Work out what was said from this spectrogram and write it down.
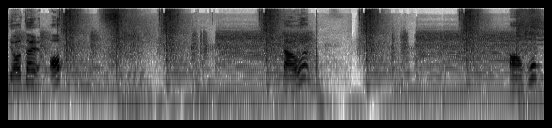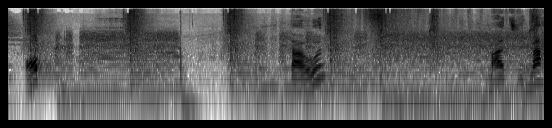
여덟 업. 다운. 아홉 업. 다운. 마지막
